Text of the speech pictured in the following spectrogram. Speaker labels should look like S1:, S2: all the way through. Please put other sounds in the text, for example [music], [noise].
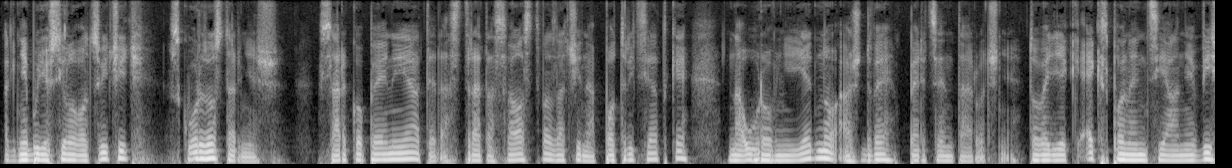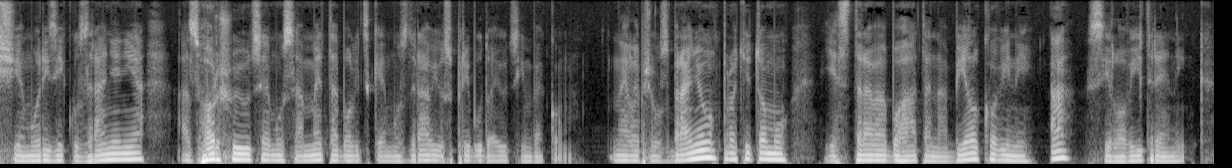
S1: Ak nebudeš silovo cvičiť, skôr zostarneš. Sarkopénia, teda strata svalstva, začína po 30 na úrovni 1 až 2% ročne. To vedie k exponenciálne vyššiemu riziku zranenia a zhoršujúcemu sa metabolickému zdraviu s pribúdajúcim vekom. Najlepšou zbraňou proti tomu je strava bohatá na bielkoviny a silový tréning.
